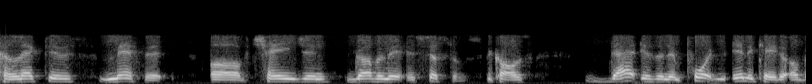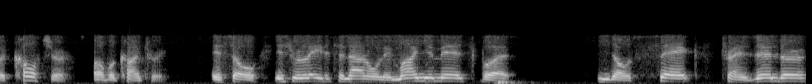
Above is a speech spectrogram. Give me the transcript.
collective method of changing government and systems because that is an important indicator of the culture of a country. And so it's related to not only monuments, but, you know, sex, transgender,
